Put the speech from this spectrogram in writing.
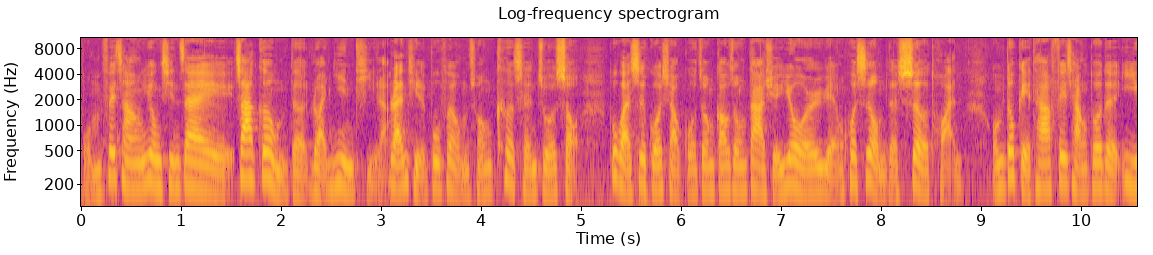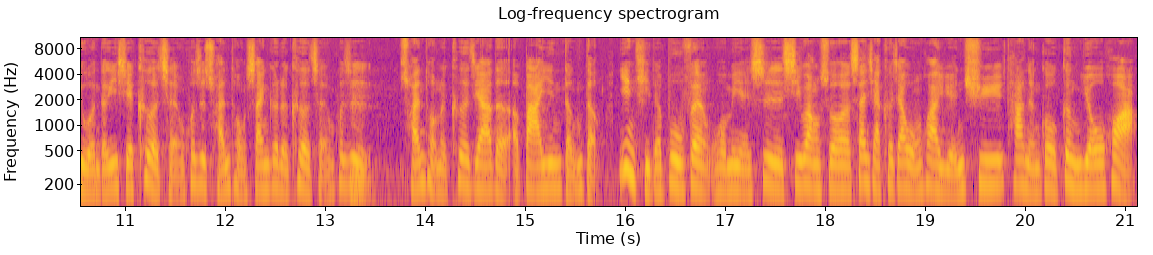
我们非常用心在扎根我们的软硬体了，软体的部分，我们从课程着手，不管是国小、国中、高中、大学、幼儿园，或是我们的社团，我们都给他非常多的译文的一些课程，或是传统山歌的课程，或是、嗯。传统的客家的呃八音等等，硬体的部分，我们也是希望说三峡客家文化园区它能够更优化，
